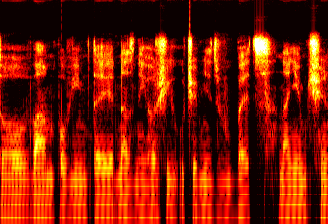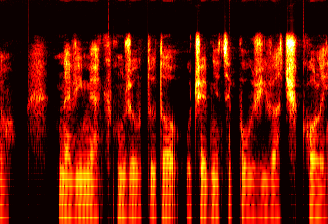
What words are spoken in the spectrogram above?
to vám povím, to je jedna z nejhorších učebnic vůbec na Němčinu. Nevím, jak můžou tuto učebnici používat školy,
